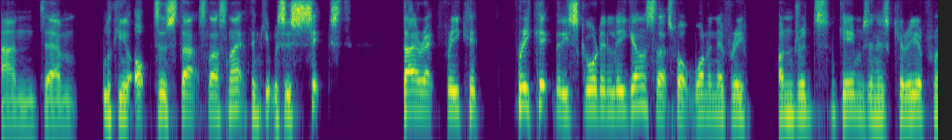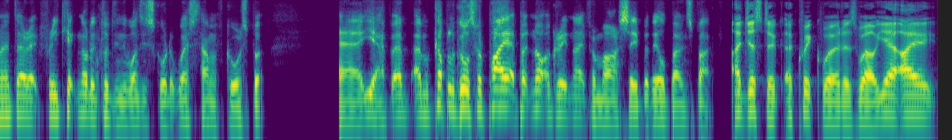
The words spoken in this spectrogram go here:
And um, looking at Opta's stats last night, I think it was his sixth direct free kick free kick that he scored in Ligue 1. So that's what one in every hundred games in his career from a direct free kick, not including the ones he scored at West Ham, of course. But uh, yeah, a, a, couple of goals for Payet, but not a great night for Marseille. But they'll bounce back. I just a, a quick word as well. Yeah, I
